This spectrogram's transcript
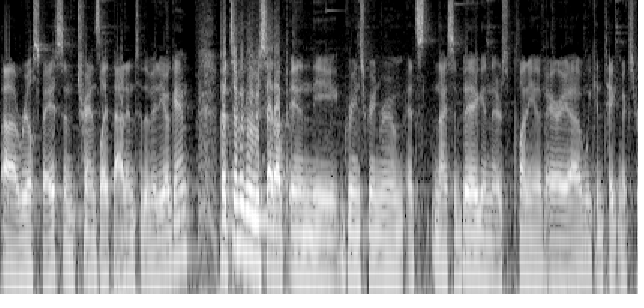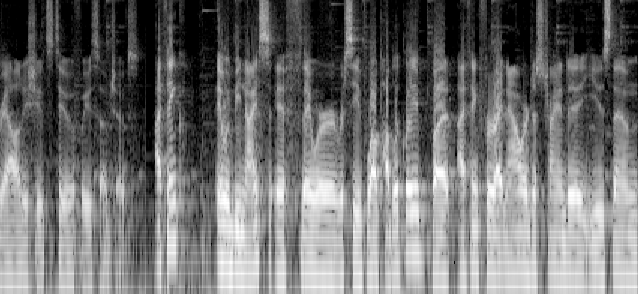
uh, real space and translate that into the video game. But typically we set up in the green screen room. It's nice and big and there's plenty of area. We can take mixed reality shoots too if we so chose. I think it would be nice if they were received well publicly, but I think for right now we're just trying to use them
